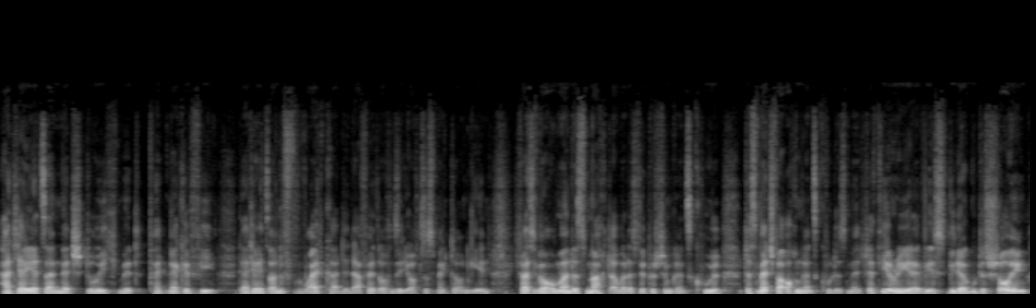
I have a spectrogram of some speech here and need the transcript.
hat ja jetzt sein Match durch mit Pat McAfee. Der hat ja jetzt auch eine Wildcard, der darf jetzt offensichtlich auch zu SmackDown gehen. Ich weiß nicht, warum man das macht, aber das wird bestimmt ganz cool. Das Match war auch ein ganz cooles Match. Der Theory ist wieder gutes Showing,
